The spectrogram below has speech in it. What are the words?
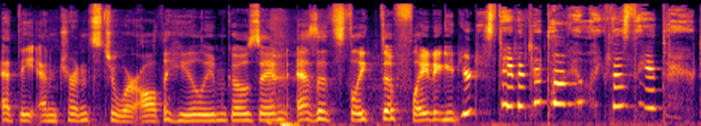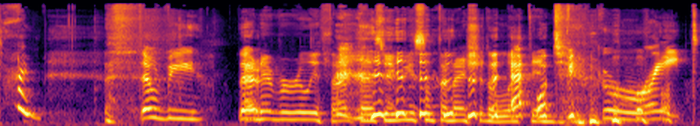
at the entrance to where all the helium goes in as it's like deflating and you're just standing there talking like this the entire time? That would be I never really thought that's maybe something I should have looked that would into. be great.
